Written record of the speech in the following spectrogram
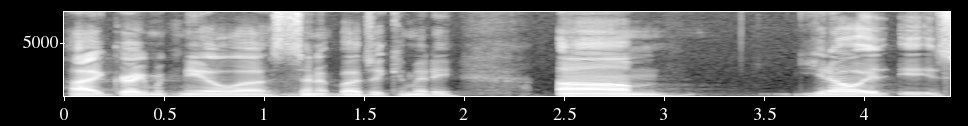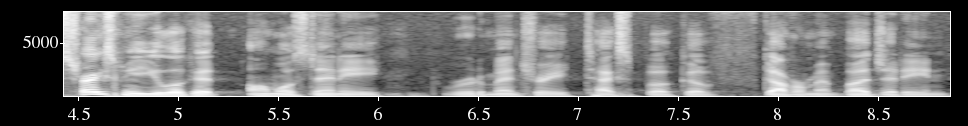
Hi, Greg McNeil, uh, Senate Budget Committee. Um, you know, it, it strikes me you look at almost any rudimentary textbook of government budgeting,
